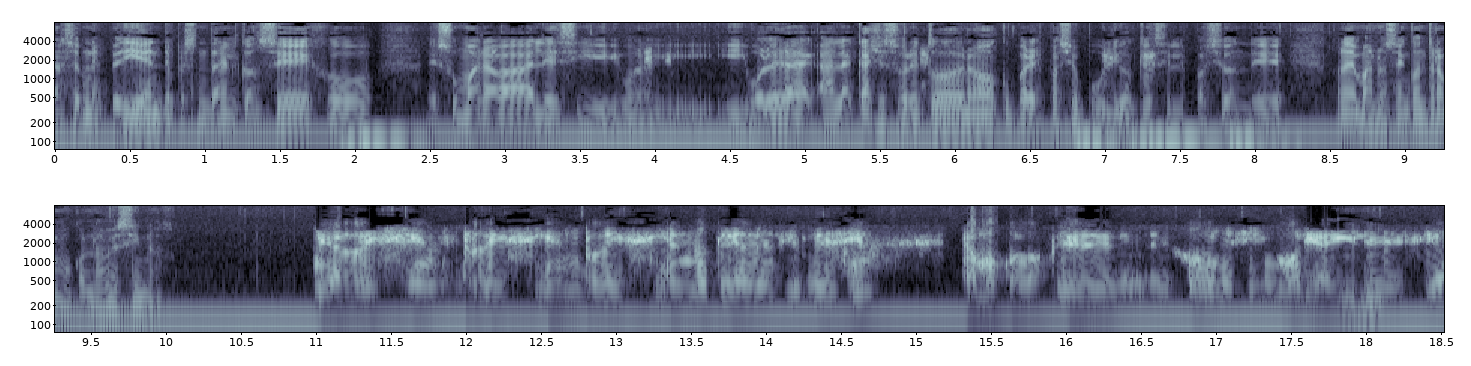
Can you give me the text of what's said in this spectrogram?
hacer un expediente, presentar en el consejo, eh, sumar avales y bueno y, y volver a la, a la calle, sobre todo no ocupar el espacio público, que es el espacio donde, donde además nos encontramos con los vecinos. Mira, recién, recién, recién, no te voy a mentir, recién estamos con los pibes de, de- de jóvenes y memoria y Ujú. le decía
